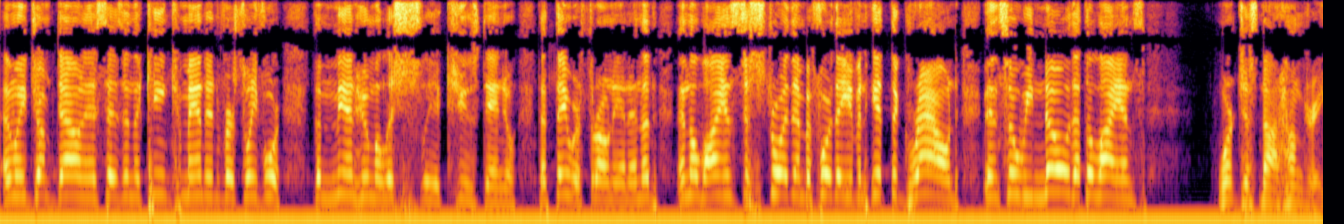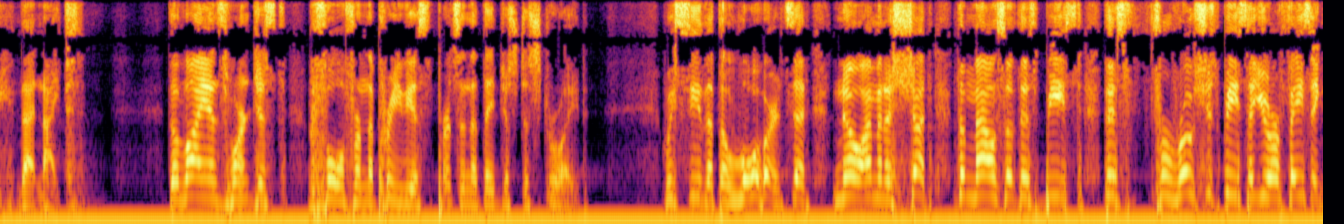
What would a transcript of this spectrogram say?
And we jump down and it says, And the king commanded in verse 24, the men who maliciously accused Daniel that they were thrown in and the, and the lions destroyed them before they even hit the ground. And so we know that the lions weren't just not hungry that night. The lions weren't just full from the previous person that they just destroyed. We see that the Lord said, No, I'm going to shut the mouths of this beast, this ferocious beast that you are facing.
